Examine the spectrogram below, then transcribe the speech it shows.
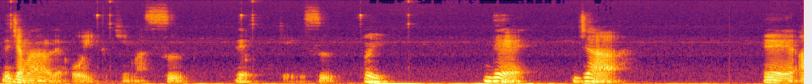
う。で、邪魔なので置いときます。で、OK です。はい。で、じゃあ、えー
